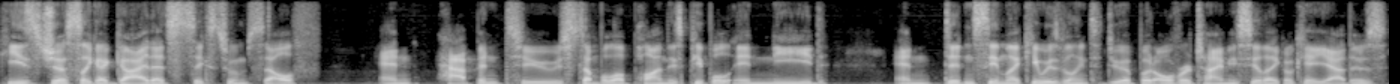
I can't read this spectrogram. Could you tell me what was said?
he's just like a guy that sticks to himself and happened to stumble upon these people in need and didn't seem like he was willing to do it but over time you see like okay yeah there's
